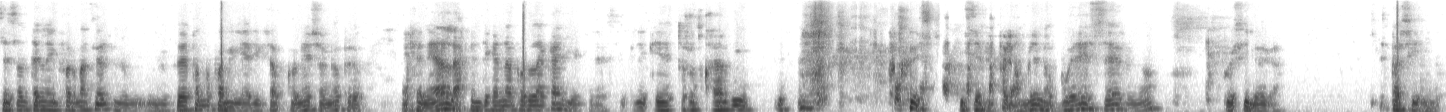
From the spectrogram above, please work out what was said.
se salten la información. Nosotros estamos familiarizados con eso, ¿no? Pero en general la gente que anda por la calle, que cree que esto es un jardín, pues dice, pero hombre, no puede ser, ¿no? Pues sí, oiga, está siendo.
